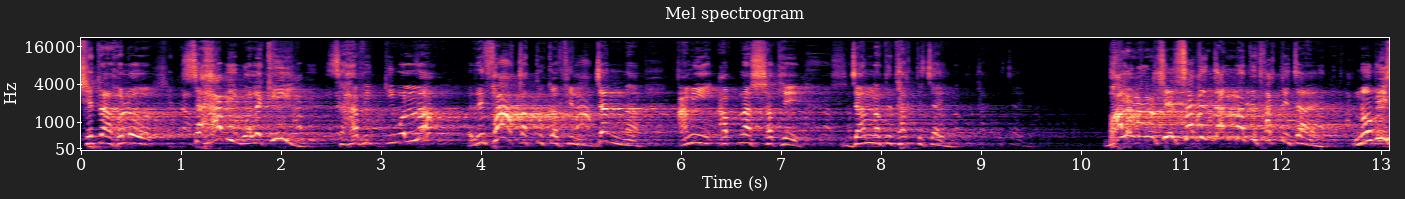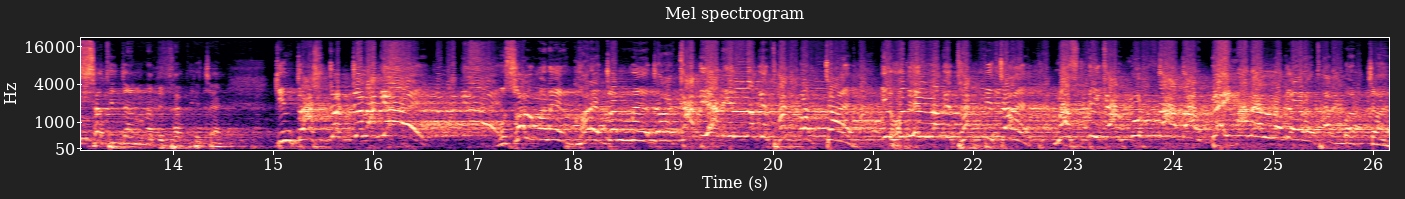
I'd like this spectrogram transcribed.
সেটা হলো সাহাবি বলে কি? সাহাবি কি বলল? রেফাকাতুকা ফিল জান্নাহ। আমি আপনার সাথে জান্নাতে থাকতে চাই। ভালো মানুষের সাথে জান্নাতে থাকতে চায় নবীর সাথে জান্নাতে থাকতে চায় কিন্তু আশ্চর্য লাগে, মুসলমানের ঘরে জন্মায় যারা কাদিয়ানির লোকে থাকবার চায়, ইহুদির লোকে থাকতে চায়, নাস্তিক আর মুরতাদ আর বেঈমানের লোকে ওরা থাকবার চায়,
